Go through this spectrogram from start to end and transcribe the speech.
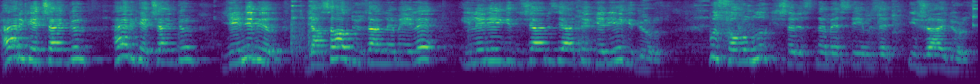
Her geçen gün, her geçen gün yeni bir yasal düzenlemeyle ileriye gideceğimiz yerde geriye gidiyoruz. Bu sorumluluk içerisinde mesleğimizi icra ediyoruz.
